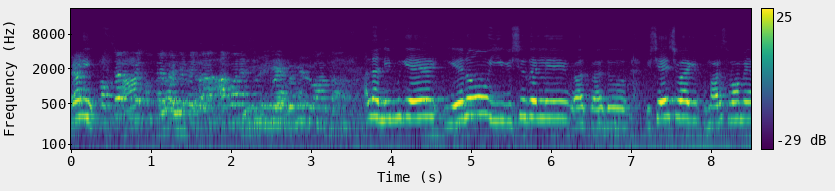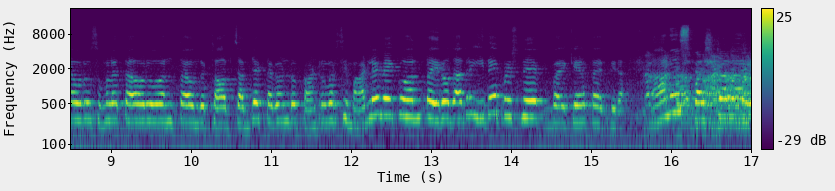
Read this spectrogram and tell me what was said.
ನೋಡಿ ಅಲ್ಲ ನಿಮಗೆ ಏನೋ ಈ ವಿಷಯದಲ್ಲಿ ಅದು ವಿಶೇಷವಾಗಿ ಕುಮಾರಸ್ವಾಮಿ ಅವರು ಸುಮಲತಾ ಅವರು ಅಂತ ಒಂದು ಸಬ್ಜೆಕ್ಟ್ ತಗೊಂಡು ಕಾಂಟ್ರವರ್ಸಿ ಮಾಡಲೇಬೇಕು ಅಂತ ಇರೋದಾದರೆ ಇದೇ ಪ್ರಶ್ನೆ ಬ ಕೇಳ್ತಾ ಇರ್ತೀರ ನಾನು ಸ್ಪಷ್ಟವಾಗಿ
